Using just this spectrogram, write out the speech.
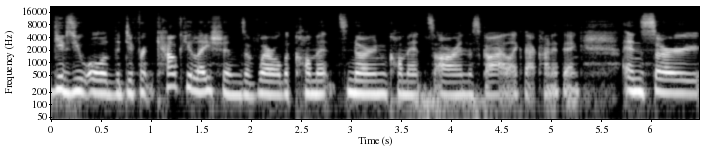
gives you all of the different calculations of where all the comets, known comets are in the sky, like that kind of thing. And so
